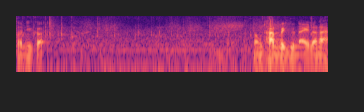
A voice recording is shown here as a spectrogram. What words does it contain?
ตอนนี้ก็ น้องทันไปอยู่ไหนแล้วนะ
